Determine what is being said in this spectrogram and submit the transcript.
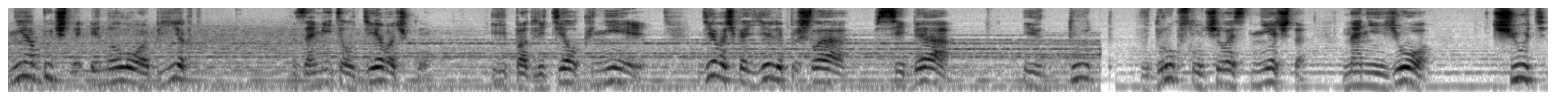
Необычный НЛО-объект заметил девочку и подлетел к ней. Девочка еле пришла в себя, и тут вдруг случилось нечто. На нее чуть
